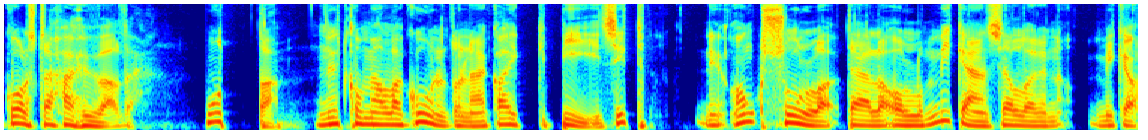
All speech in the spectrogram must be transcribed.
kuulostaa ihan hyvältä. Mutta nyt kun me ollaan kuunneltu nämä kaikki biisit, niin onko sulla täällä ollut mikään sellainen, mikä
